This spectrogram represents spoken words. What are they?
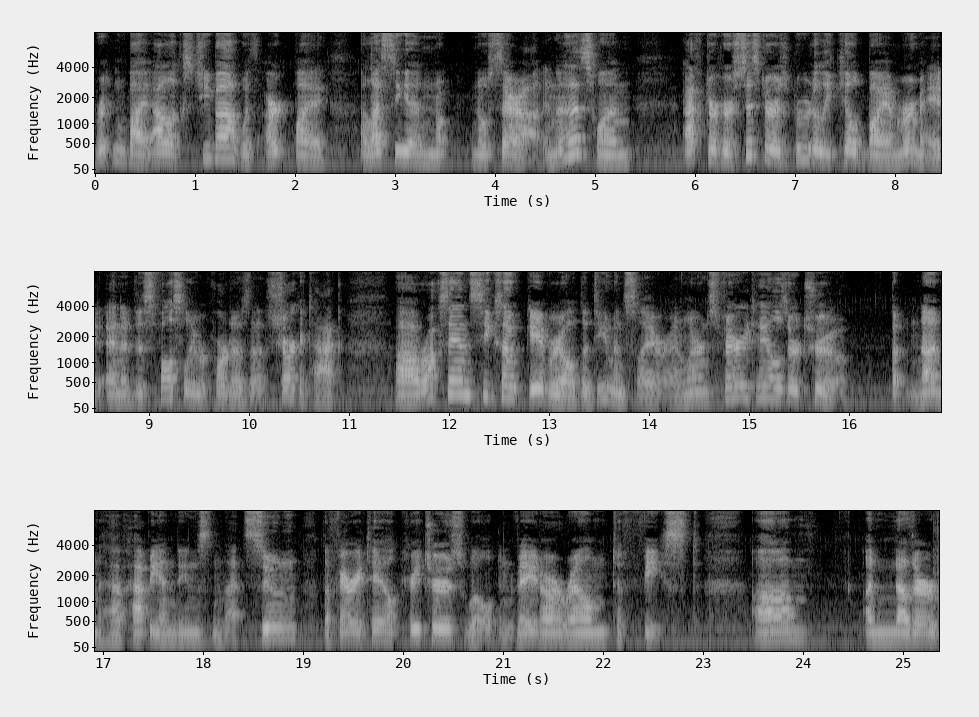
written by Alex Chiba with art by Alessia no Nocera. And in this one, after her sister is brutally killed by a mermaid and it is falsely reported as a shark attack, uh, Roxanne seeks out Gabriel, the demon slayer, and learns fairy tales are true but none have happy endings, and that soon the fairy tale creatures will invade our realm to feast. Um, another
